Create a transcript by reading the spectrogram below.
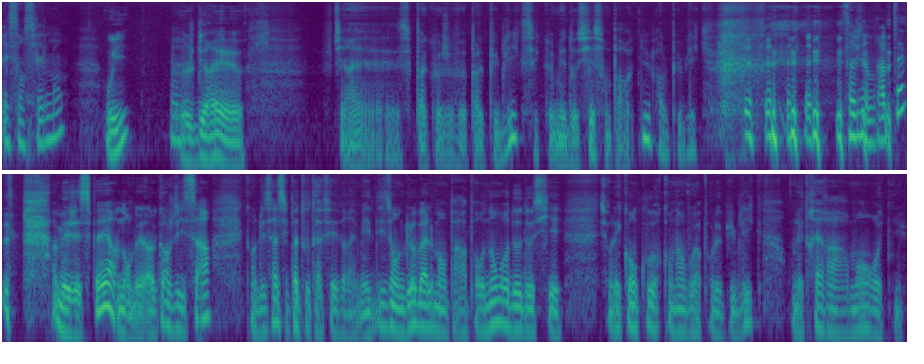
Essentiellement? Oui. Euh, je dirais, je dirais, c'est pas que je veux pas le public, c'est que mes dossiers sont pas retenus par le public. ça viendra peut-être? ah, mais j'espère. Non, mais quand je dis ça, quand je dis ça, c'est pas tout à fait vrai. Mais disons globalement, par rapport au nombre de dossiers sur les concours qu'on envoie pour le public, on est très rarement retenu.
